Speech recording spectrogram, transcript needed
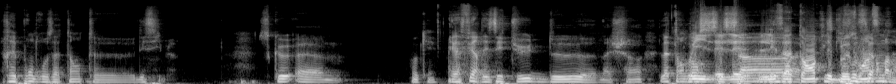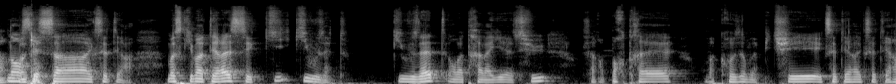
répondre aux attentes euh, des cibles. Parce que euh, Ok. et à faire des études de euh, machin. La tendance, Oui, c'est ça. les attentes, les Ce qu'il faut besoins. faire c'est ça. maintenant, c'est ça, etc. Moi, ce qui m'intéresse, c'est qui, qui vous êtes. Qui vous êtes. On va travailler là-dessus. Faire un portrait. On va creuser, on va pitcher, etc., etc.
